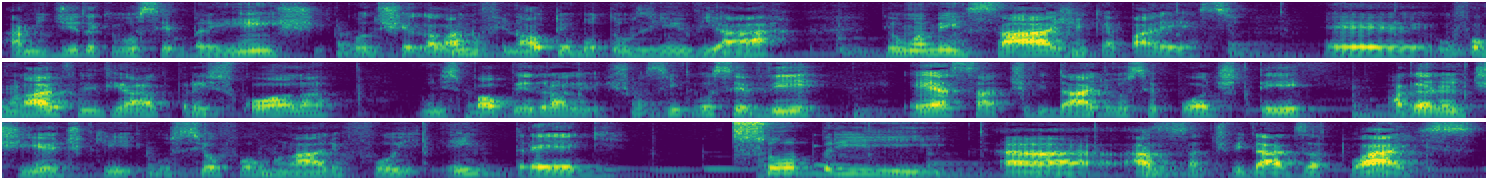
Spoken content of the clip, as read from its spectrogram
à medida que você preenche, quando chega lá no final tem o um botãozinho enviar, tem uma mensagem que aparece. É, o formulário foi enviado para a escola Municipal Pedro Aleixo. Assim que você vê essa atividade, você pode ter a garantia de que o seu formulário foi entregue. Sobre as atividades atuais,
